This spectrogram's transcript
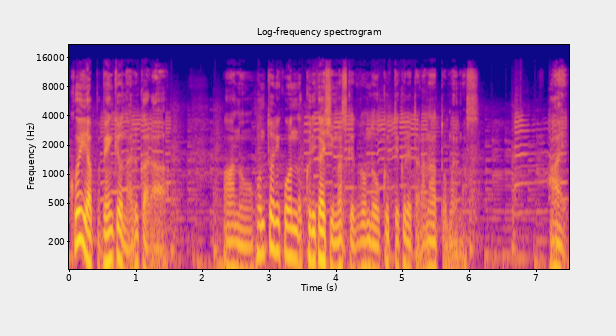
ごいやっぱ勉強になるからあの本当にこう繰り返し言いますけどどんどん送ってくれたらなと思います。はい。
